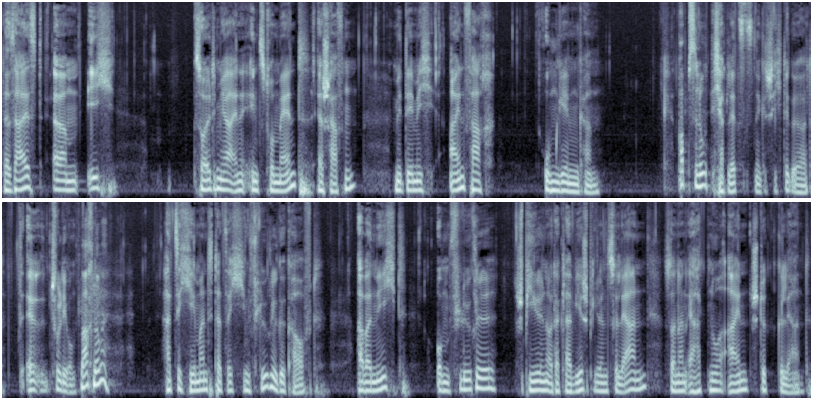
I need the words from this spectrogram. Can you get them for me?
Das heißt, ähm, ich sollte mir ein Instrument erschaffen, mit dem ich einfach umgehen kann. Absolut. Ich habe letztens eine Geschichte gehört. Äh, Entschuldigung. Mach nur. Hat sich jemand tatsächlich einen Flügel gekauft, aber nicht um Flügel spielen oder Klavierspielen zu lernen, sondern er hat nur ein Stück gelernt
